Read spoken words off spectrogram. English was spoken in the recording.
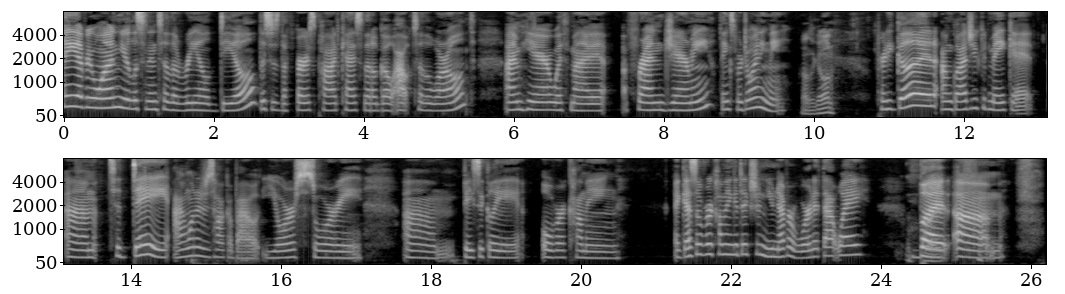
Hey everyone, you're listening to The Real Deal. This is the first podcast that'll go out to the world. I'm here with my friend Jeremy. Thanks for joining me. How's it going? Pretty good. I'm glad you could make it. Um, today, I wanted to talk about your story, um, basically overcoming, I guess, overcoming addiction. You never word it that way, but um,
